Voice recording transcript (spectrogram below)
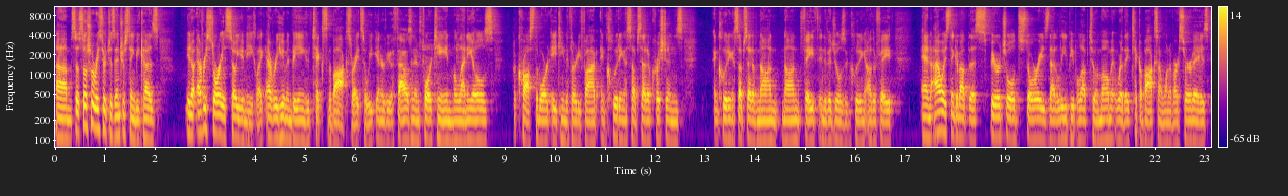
Um, so social research is interesting because you know every story is so unique. Like every human being who ticks the box right? So we interview 1014 millennials across the board 18 to 35 including a subset of christians including a subset of non non faith individuals, including other faith. And I always think about the spiritual stories that lead people up to a moment where they tick a box on one of our surveys,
